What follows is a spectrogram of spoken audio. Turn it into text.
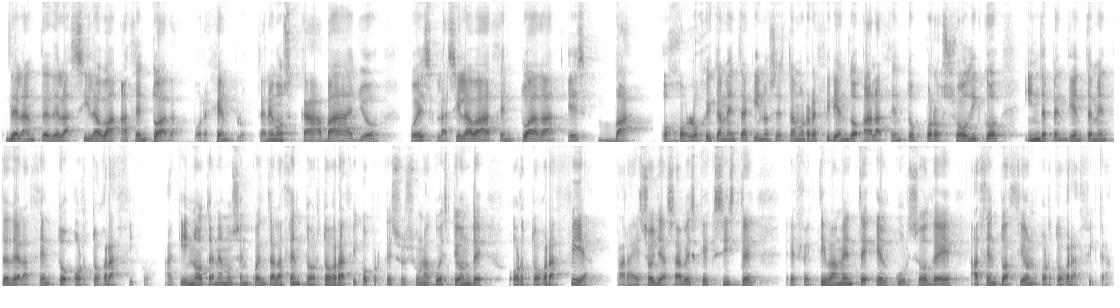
delante de la sílaba acentuada. Por ejemplo, tenemos caballo, pues la sílaba acentuada es va. Ojo, lógicamente aquí nos estamos refiriendo al acento prosódico independientemente del acento ortográfico. Aquí no tenemos en cuenta el acento ortográfico porque eso es una cuestión de ortografía. Para eso ya sabes que existe efectivamente el curso de acentuación ortográfica.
